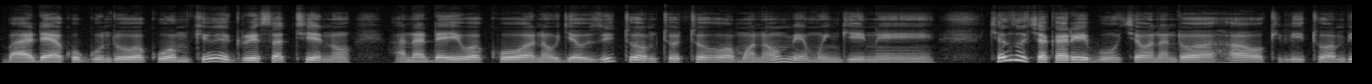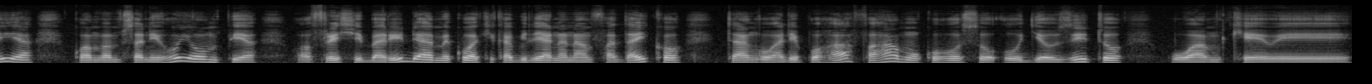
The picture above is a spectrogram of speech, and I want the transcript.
baada ya kugundua kuwa mkewe Grace Atieno anadaiwa kuwa na ujauzito wa mtoto wa mwanaume mwingine. Chanzo cha karibu cha wanandoa hao kilituambia kwamba msanii huyo mpya wa Freshi Barida amekuwa akikabiliana na mfadhaiko tangu alipofahamu kuhusu ujauzito wa mkewe.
